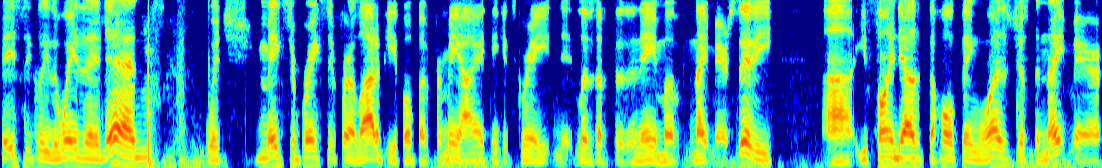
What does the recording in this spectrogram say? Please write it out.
basically the way that it ends, which makes or breaks it for a lot of people, but for me, I think it's great and it lives up to the name of Nightmare City. Uh, you find out that the whole thing was just a nightmare,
